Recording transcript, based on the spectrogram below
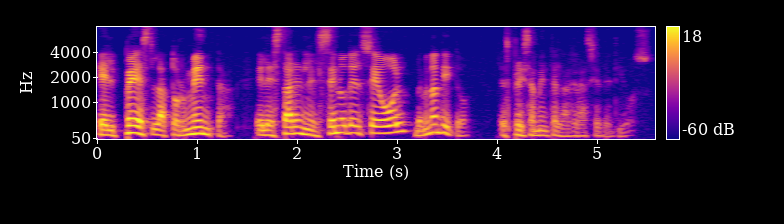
el pez, la tormenta, el estar en el seno del Seol, ven un tantito, es precisamente la gracia de Dios.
